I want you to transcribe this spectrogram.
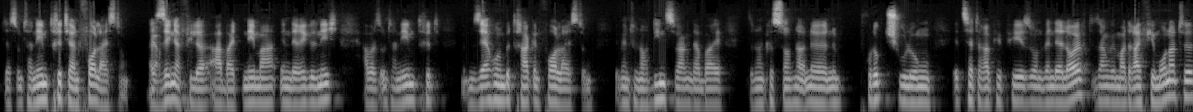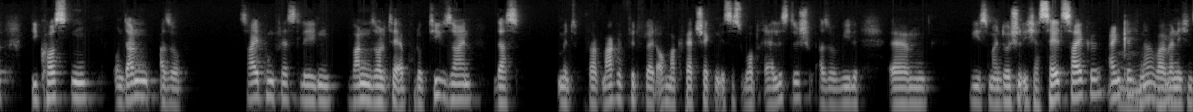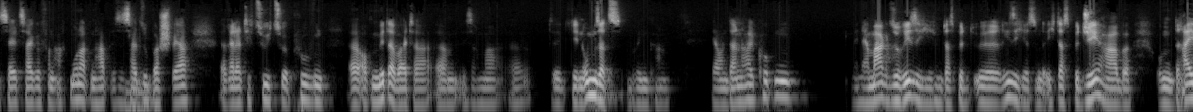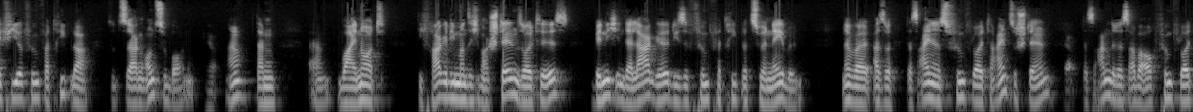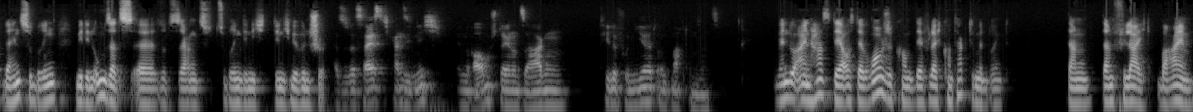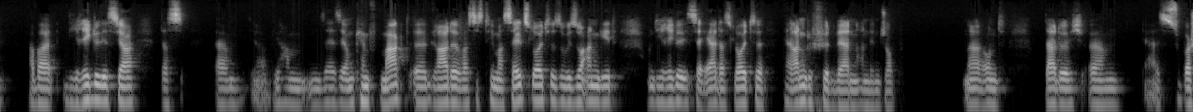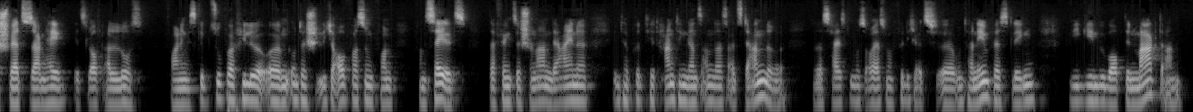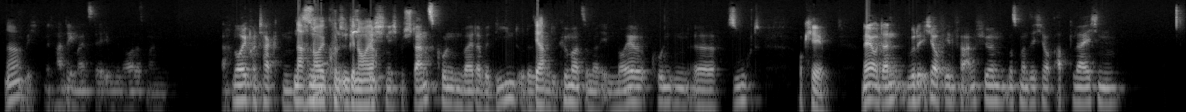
Das Unternehmen tritt ja in Vorleistung. Also ja. sehen ja viele Arbeitnehmer in der Regel nicht, aber das Unternehmen tritt mit einem sehr hohen Betrag in Vorleistung eventuell noch Dienstwagen dabei, sondern kriegst du noch eine, eine Produktschulung etc. pp. So, und wenn der läuft, sagen wir mal drei, vier Monate, die Kosten und dann, also Zeitpunkt festlegen, wann sollte er produktiv sein, das mit Product Market Fit vielleicht auch mal querchecken, ist es überhaupt realistisch? Also wie, ähm, wie ist mein durchschnittlicher Sales Cycle eigentlich? Mhm. Ne? Weil wenn ich einen Sales Cycle von acht Monaten habe, ist es halt mhm. super schwer, äh, relativ zügig zu approven, äh, ob ein Mitarbeiter, ähm, ich sag mal, äh, den Umsatz bringen kann. Ja, und dann halt gucken, wenn der Markt so riesig ist und das äh, riesig ist und ich das Budget habe, um drei, vier, fünf Vertriebler sozusagen onzuboarden, ja. ja dann ähm, why not? Die Frage, die man sich mal stellen sollte, ist, bin ich in der Lage, diese fünf Vertriebler zu enablen. Ne, weil, also das eine ist, fünf Leute einzustellen, Ja. das andere ist aber auch fünf Leute dahin zu bringen, mir den Umsatz äh, sozusagen zu, zu bringen, den ich, den ich mir wünsche. Also das heißt, ich kann sie nicht in den Raum stellen und sagen, telefoniert und macht Umsatz. Wenn du einen hast, der aus der Branche kommt, der vielleicht Kontakte mitbringt, dann, dann vielleicht bei einem. Aber die Regel ist ja, dass ähm, ja, wir haben einen sehr, sehr umkämpften Markt, äh, gerade was das Thema Sales-Leute sowieso angeht. Und die Regel ist ja eher, dass Leute herangeführt werden an den Job. Na, und dadurch ähm, ja, es ist super schwer zu sagen, hey, jetzt läuft alle los. Vor allen Dingen, es gibt super viele ähm, unterschiedliche Auffassungen von, von Sales. Da fängt es ja schon an. Der eine interpretiert Hunting ganz anders als der andere. Das heißt, du musst auch erstmal für dich als äh, Unternehmen festlegen, wie gehen wir überhaupt den Markt an. Ne? Mit Hunting meinst du ja eben genau, dass man nach Neukontakten Nach Neukunden, genau, ja. nicht Bestandskunden weiter bedient oder sich Ja. um die kümmert, sondern eben neue Kunden äh, sucht. Okay. Naja, und dann würde ich auf jeden Fall anführen, muss man sich auch abgleichen,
